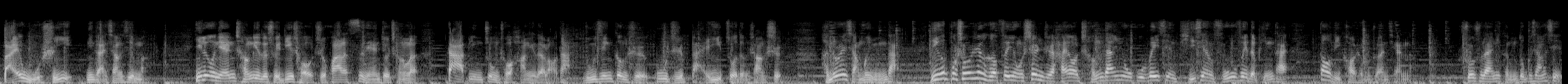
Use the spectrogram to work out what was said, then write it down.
百五十亿，你敢相信吗？一六年成立的水滴筹，只花了四年就成了大病众筹行业的老大，如今更是估值百亿，坐等上市。很多人想不明白，一个不收任何费用，甚至还要承担用户微信提现服务费的平台，到底靠什么赚钱呢？说出来你可能都不相信，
